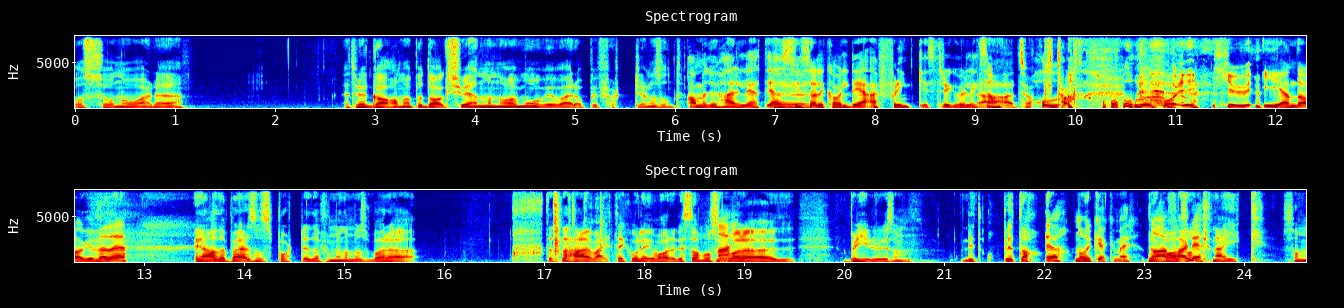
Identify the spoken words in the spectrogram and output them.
Og så nå er det jeg tror jeg ga meg på dag 21, men nå må vi jo være oppe i 40 eller noe sånt. Ja, men du herlighet, jeg syns allikevel det er flinkest, Trygve, liksom. Ja, takk, Hold- takk. Holde på i 21 dager med det. Ja, det ble sånn sport i det for meg, men så bare Dette her veit jeg ikke hvor lenge varer, liksom. Og så bare blir du liksom litt oppgitt, da. Ja, nå orker jeg ikke mer. Det Nå er jeg ferdig. Det var en sånn kneik som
